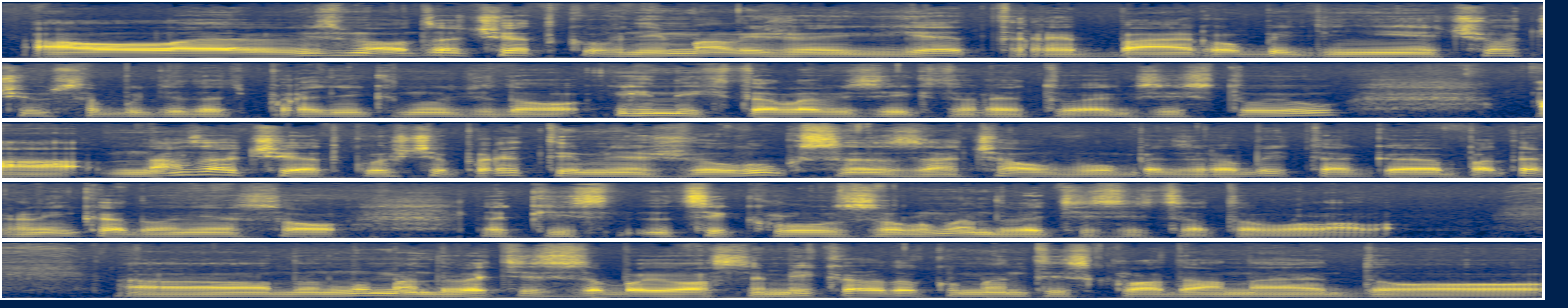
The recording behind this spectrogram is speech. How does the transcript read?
Ale my sme od začiatku vnímali, že je treba robiť niečo, čím sa bude dať preniknúť do iných televízií, ktoré tu existujú. A na začiatku, ešte predtým, než Lux začal vôbec robiť, tak Pater Linka doniesol taký cyklus Lumen 2000 sa to volalo. Lumen 2000 boli vlastne mikrodokumenty skladané do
